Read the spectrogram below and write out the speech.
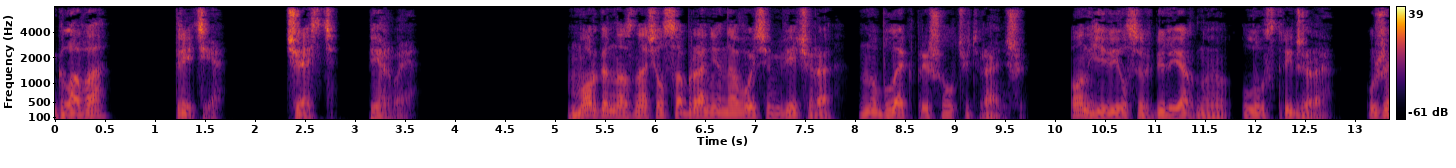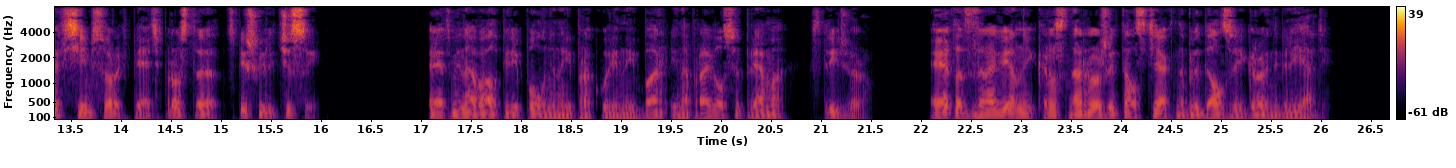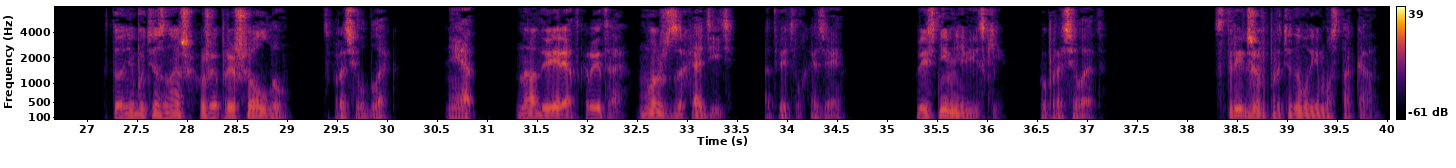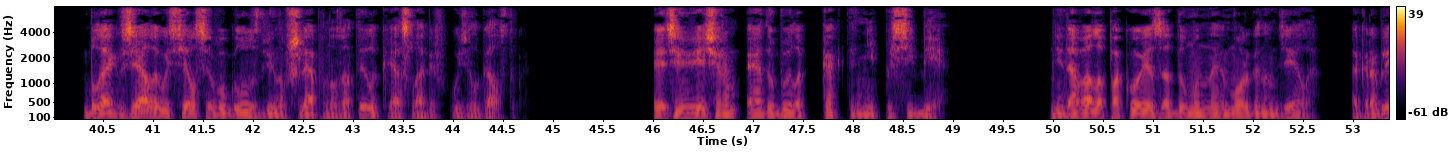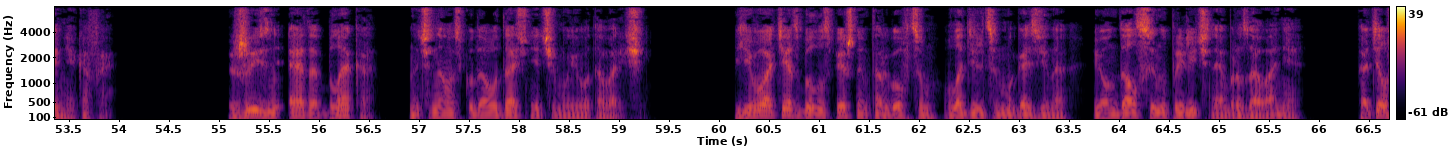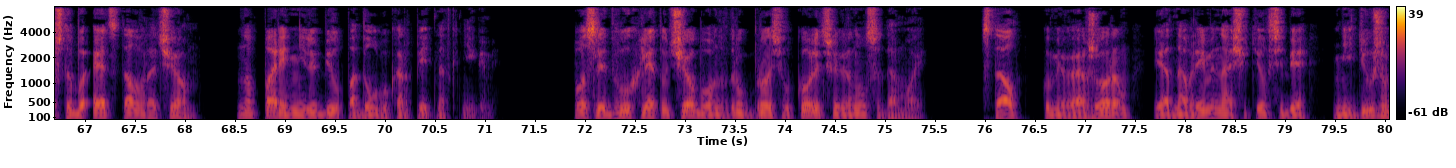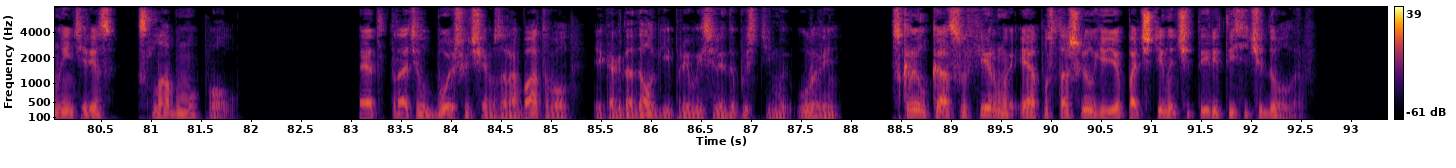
Глава третья. Часть первая. Морган назначил собрание на восемь вечера, но Блэк пришел чуть раньше. Он явился в бильярдную Лу Стриджера уже в 7.45, просто спешили часы. Эд миновал переполненный и прокуренный бар и направился прямо к Стриджеру. Этот здоровенный краснорожий толстяк наблюдал за игрой на бильярде. «Кто-нибудь из наших уже пришел, Лу?» — спросил Блэк. «Нет, но дверь открыта, можешь заходить», — ответил хозяин. «Плесни мне виски», — попросил Эд. Стриджер протянул ему стакан. Блэк взял и уселся в углу, сдвинув шляпу на затылок и ослабив узел галстука. Этим вечером Эду было как-то не по себе. Не давало покоя задуманное Морганом дело — ограбление кафе. Жизнь Эда Блэка начиналась куда удачнее, чем у его товарищей. Его отец был успешным торговцем, владельцем магазина, и он дал сыну приличное образование. Хотел, чтобы Эд стал врачом, но парень не любил подолгу корпеть над книгами. После двух лет учебы он вдруг бросил колледж и вернулся домой. Стал кумивояжером и одновременно ощутил в себе недюжинный интерес к слабому полу. Эд тратил больше, чем зарабатывал, и когда долги превысили допустимый уровень, скрыл кассу фирмы и опустошил ее почти на 4000 долларов.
